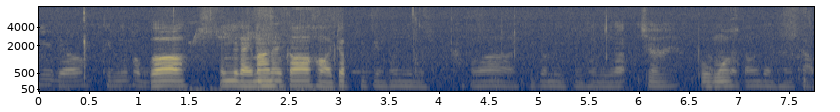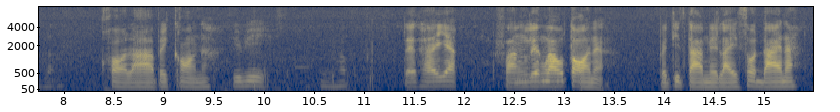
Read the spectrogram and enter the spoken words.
พี่ๆเดี๋ยวคลิปนี้ผมก็ไม่มีอะไรมากนะก็ขอจบคลิปเพียงเท่านี้เลยเพราะว่าคลิปก็มีเพียงเท่านี้แล้วใช่ผมว่าจะต้องเดินทางกลับแล้วขอลาไปก่อนนะพี่พี่นี่ครับแต่ถ้าอยากฟังเรื่องเล่าต่อเนี่ยไปติดตามในไลฟ์สดได้นะใ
